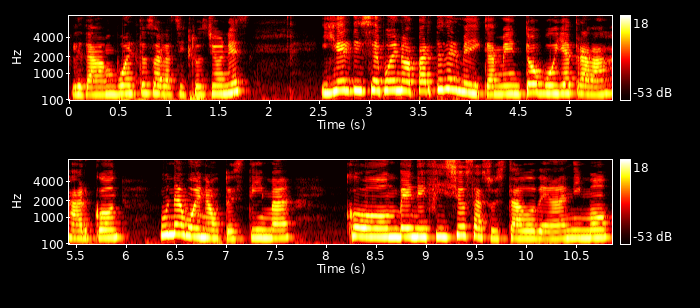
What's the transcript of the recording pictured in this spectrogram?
le daban vueltas a las situaciones. Y él dice, bueno, aparte del medicamento voy a trabajar con una buena autoestima, con beneficios a su estado de ánimo,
